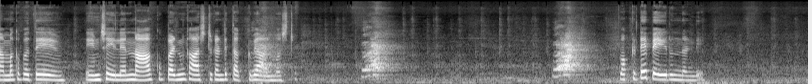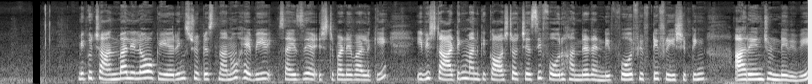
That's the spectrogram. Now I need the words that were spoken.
నమ్మకపోతే ఏం చేయలేను. నాకు పడిన కాస్ట్ కంటే తక్కువే ఆల్మోస్ట్ ఒక్కటే పేరు ఉందండి మీకు చాంద్బాలిలో ఒక ఇయర్ రింగ్స్ చూపిస్తున్నాను. హెవీ సైజ్ ఇష్టపడే వాళ్ళకి. ఇవి స్టార్టింగ్ మనకి కాస్ట్ వచ్చేసి ఫోర్ హండ్రెడ్ అండి. ఫోర్ ఫిఫ్టీ ఫ్రీ షిప్పింగ్ ఆ రేంజ్ ఉండేవి ఇవి.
